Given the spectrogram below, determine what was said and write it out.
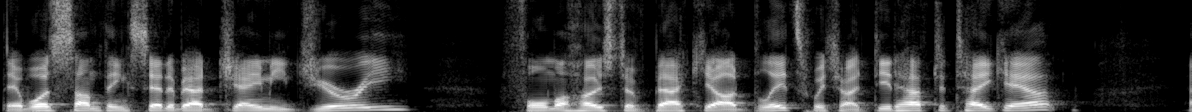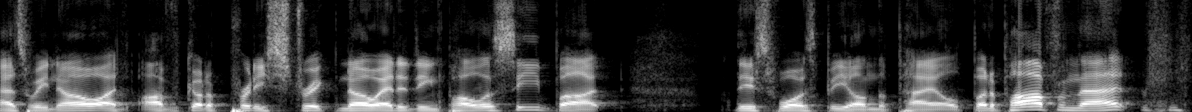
there was something said about Jamie Durie, former host of Backyard Blitz, which I did have to take out. As we know, I, I've got a pretty strict no editing policy, but this was beyond the pale. But apart from that.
